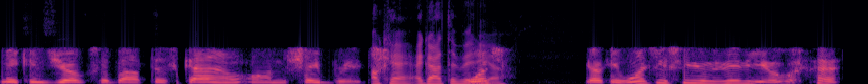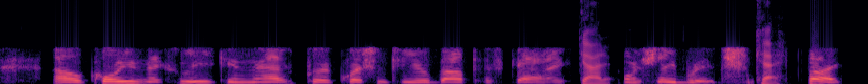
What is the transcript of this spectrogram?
making jokes about this guy on, on Shea Bridge. Okay, I got the video. Once, okay, once you see the video, I'll call you next week and ask, put a question to you about this guy Got it. on Shea Bridge. Okay. All right.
